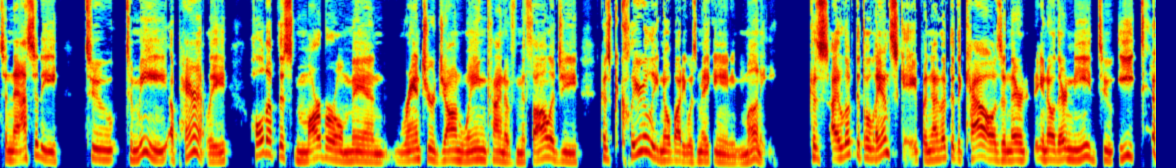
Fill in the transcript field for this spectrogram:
tenacity to, to me, apparently, hold up this Marlboro man, rancher John Wayne kind of mythology, because clearly nobody was making any money. Because I looked at the landscape and I looked at the cows and their, you know, their need to eat,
